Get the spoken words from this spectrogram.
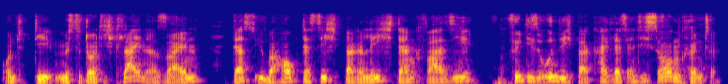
und die müsste deutlich kleiner sein, dass überhaupt das sichtbare Licht dann quasi für diese Unsichtbarkeit letztendlich sorgen könnte.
